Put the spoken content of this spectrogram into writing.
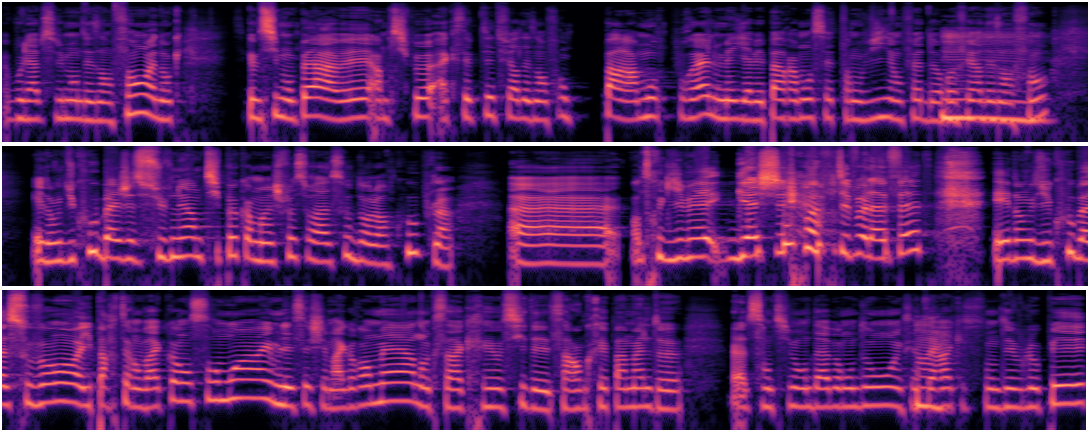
voulait absolument des enfants et donc comme si mon père avait un petit peu accepté de faire des enfants par amour pour elle, mais il n'y avait pas vraiment cette envie en fait de refaire des mmh. enfants. Et donc du coup, bah, je suis venue un petit peu comme un cheveu sur la soupe dans leur couple euh, entre guillemets gâcher un petit peu la fête. Et donc du coup bah souvent ils partaient en vacances sans moi ils me laissaient chez ma grand-mère. Donc ça a créé aussi des ça a ancré pas mal de, de sentiments d'abandon etc qui se sont développés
